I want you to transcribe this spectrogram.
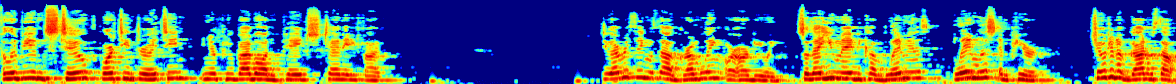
Philippians 2, 14 through 18 in your Pew Bible on page 1085. Do everything without grumbling or arguing, so that you may become blameless, blameless and pure, children of God without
